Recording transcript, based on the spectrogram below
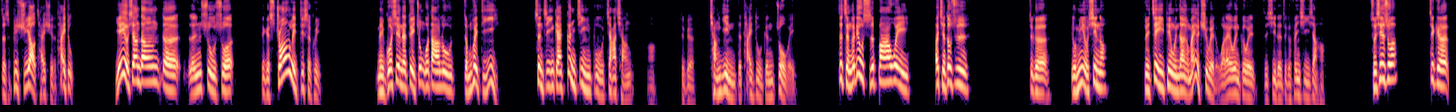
这是必须要采取的态度，也有相当的人数说这个 strongly disagree。美国现在对中国大陆怎么会敌意，甚至应该更进一步加强啊，这个。强硬的态度跟作为，这整个六十八位，而且都是这个有名有姓哦，所以这一篇文章有蛮有趣味的。我来问各位仔细的这个分析一下哈。首先说这个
